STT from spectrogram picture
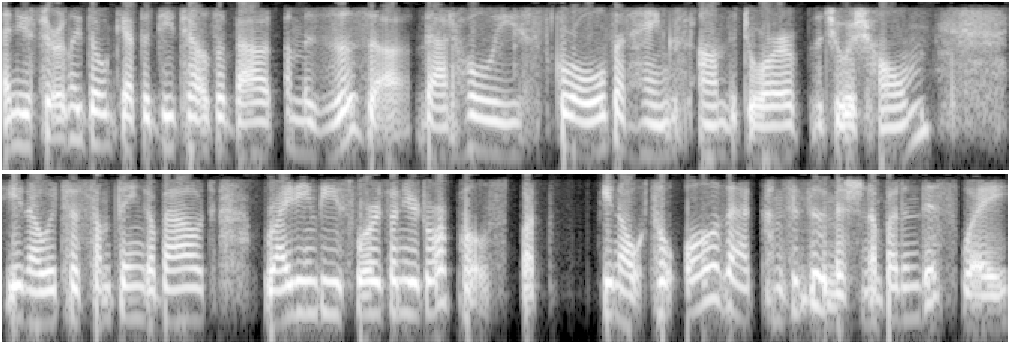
And you certainly don't get the details about a mezuzah, that holy scroll that hangs on the door of the Jewish home. You know, it says something about writing these words on your doorpost, but you know, so all of that comes into the Mishnah, but in this way,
